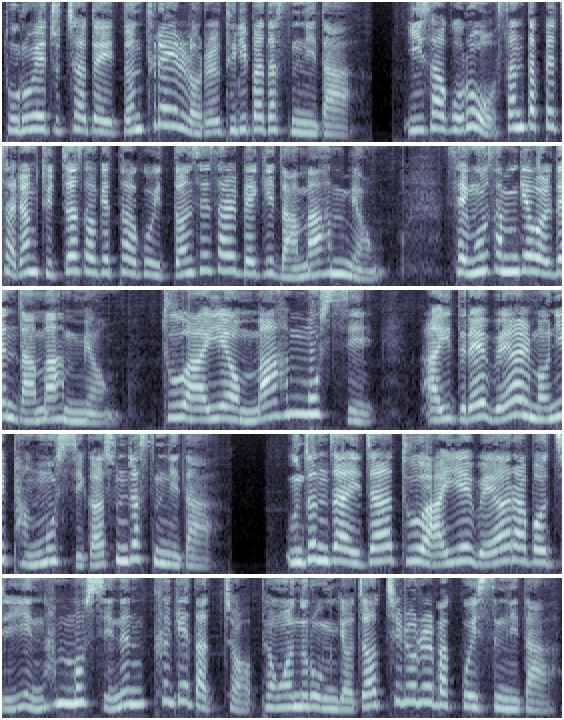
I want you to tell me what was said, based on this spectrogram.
도로에 주차돼 있던 트레일러를 들이받았습니다. 이 사고로 산타페 차량 뒷좌석에 타고 있던 3살 배기 남아 1명, 생후 3개월 된 남아 1명, 두 아이의 엄마 한모 씨, 아이들의 외할머니 박모 씨가 숨졌습니다. 운전자이자 두 아이의 외할아버지인 한모 씨는 크게 다쳐 병원으로 옮겨져 치료를 받고 있습니다.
